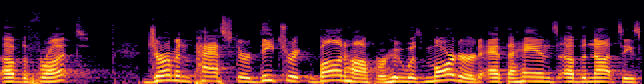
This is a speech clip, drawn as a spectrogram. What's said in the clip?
of the front, German pastor Dietrich Bonhoeffer, who was martyred at the hands of the Nazis,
